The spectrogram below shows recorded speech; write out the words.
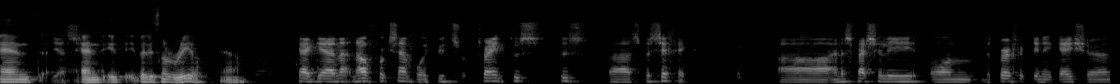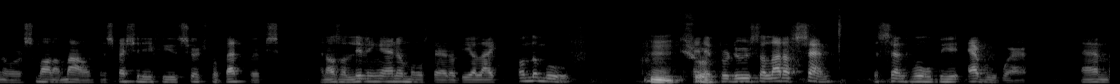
and yes, and it, it- but it's not real yeah. Yeah, yeah. Now, for example, if you tr- train too too uh, specific, uh, and especially on the perfect indication or small amount, especially if you search for bed bugs and also living animals there to be like on the move, mm, and they sure. produce a lot of scent, the scent will be everywhere. And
